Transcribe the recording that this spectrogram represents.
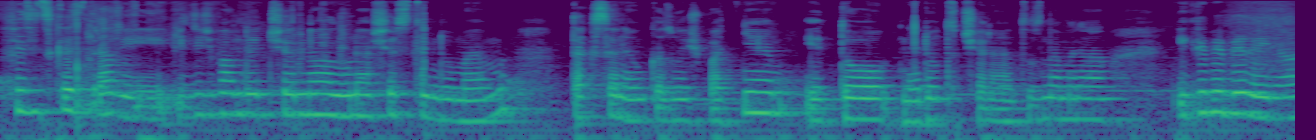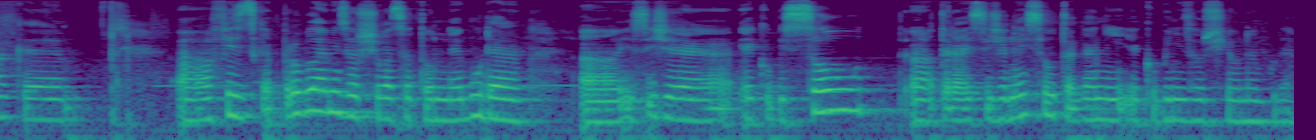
Fyzické zdraví, i když vám jde černá luna šestým domem, tak se neukazuje špatně, je to nedotčené, to znamená, i kdyby byly nějaké fyzické problémy, zhoršovat se to nebude. Uh, jestliže jakoby jsou, uh, teda jestliže nejsou, tak ani jakoby nic horšího nebude.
